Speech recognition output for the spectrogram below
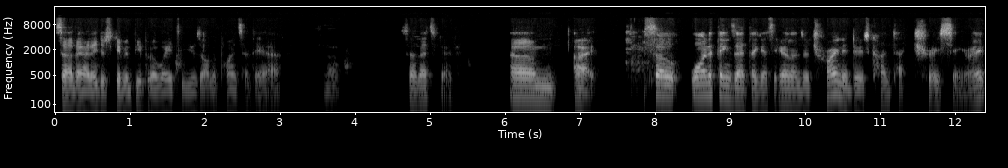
So they're they just giving people a way to use all the points that they have. No. So that's good. Um, all right. So one of the things that I guess the airlines are trying to do is contact tracing, right?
